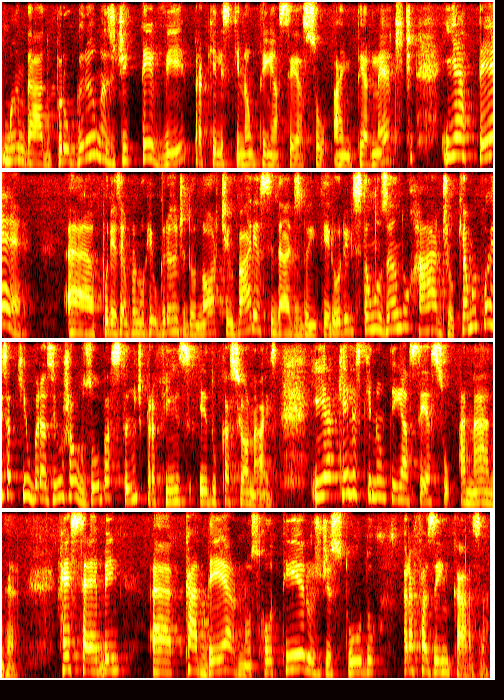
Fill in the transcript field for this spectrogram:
mandado programas de TV para aqueles que não têm acesso à internet e até Uh, por exemplo, no Rio Grande do Norte, em várias cidades do interior, eles estão usando rádio, que é uma coisa que o Brasil já usou bastante para fins educacionais. E aqueles que não têm acesso a nada recebem uh, cadernos, roteiros de estudo para fazer em casa.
